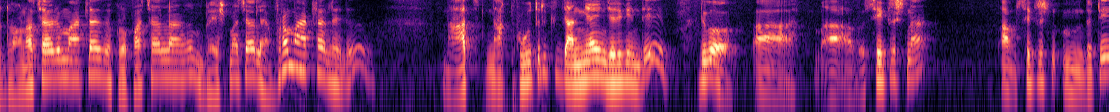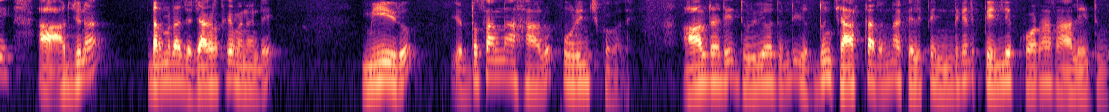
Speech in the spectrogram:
ద్రోణాచార్యుడు మాట్లాడలేదు కృపాచార్యులు భీష్మాచార్యులు ఎవరూ మాట్లాడలేదు. నా నా కూతురికి అన్యాయం జరిగింది. ఇదిగో శ్రీకృష్ణ ఆ, శ్రీకృష్ణ దటి అర్జున ధర్మరాజ జాగ్రత్తగా వినండి. మీరు యుద్ధ సన్నాహాలు పూరించుకోవాలి. ఆల్రెడీ దుర్యోధనుడు యుద్ధం చేస్తారని నాకు తెలిపింది. ఎందుకంటే పెళ్ళి కూర రాలేదు.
